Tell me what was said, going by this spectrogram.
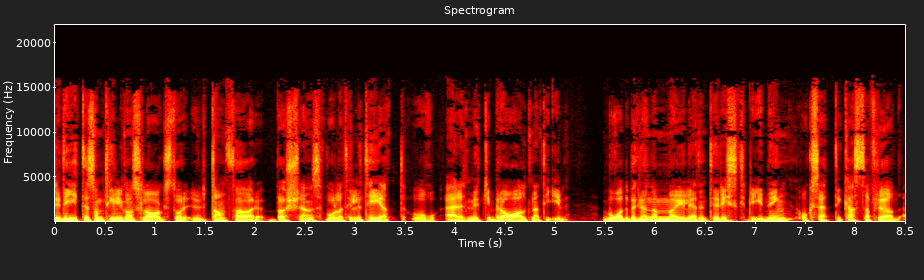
Krediter som tillgångslag står utanför börsens volatilitet och är ett mycket bra alternativ, både på grund av möjligheten till riskspridning och sett till kassaflöde.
